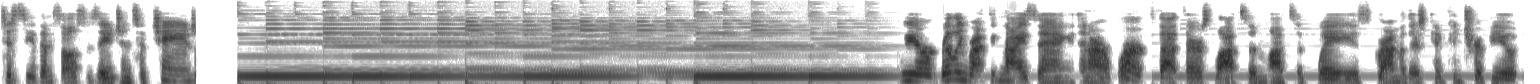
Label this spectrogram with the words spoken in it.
to see themselves as agents of change. We are really recognizing in our work that there's lots and lots of ways grandmothers can contribute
